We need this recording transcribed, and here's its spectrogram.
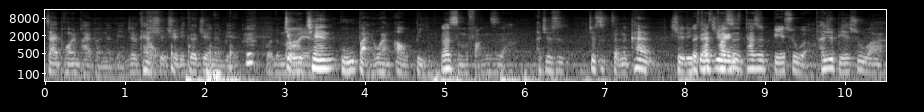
在 Point Piper 那边，就是看雪 雪梨歌剧院那边，我的妈九呀！千五百万澳币，那是什么房子啊？啊，就是就是整个看雪梨对，它歌剧院它是它是别墅啊。它就是别墅啊，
